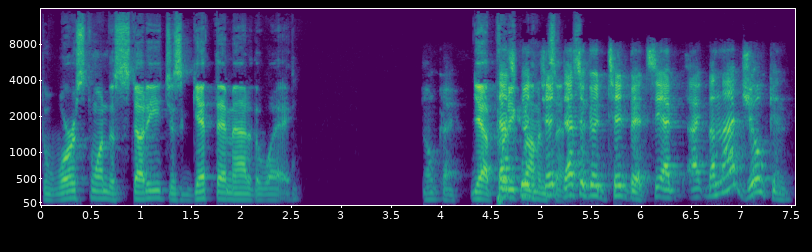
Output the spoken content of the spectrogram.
the worst one to study. Just get them out of the way. Okay. Yeah, pretty that's common sense. That's a good tidbit. See, I, I, I'm not joking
